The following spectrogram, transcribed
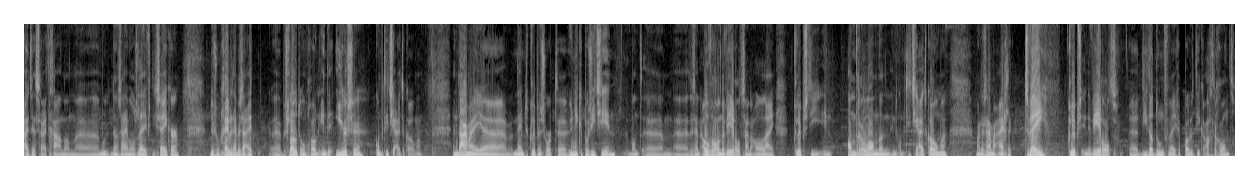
uitwedstrijd gaan, dan, eh, moet, dan zijn we ons leven niet zeker. Dus op een gegeven moment hebben uit- eh, besloten om gewoon in de Ierse competitie uit te komen. En daarmee eh, neemt de club een soort unieke positie in. Want er zijn overal in de wereld zijn er allerlei clubs die in andere landen in de competitie uitkomen. Maar er zijn maar eigenlijk twee clubs in de wereld die dat doen vanwege politieke achtergrond.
